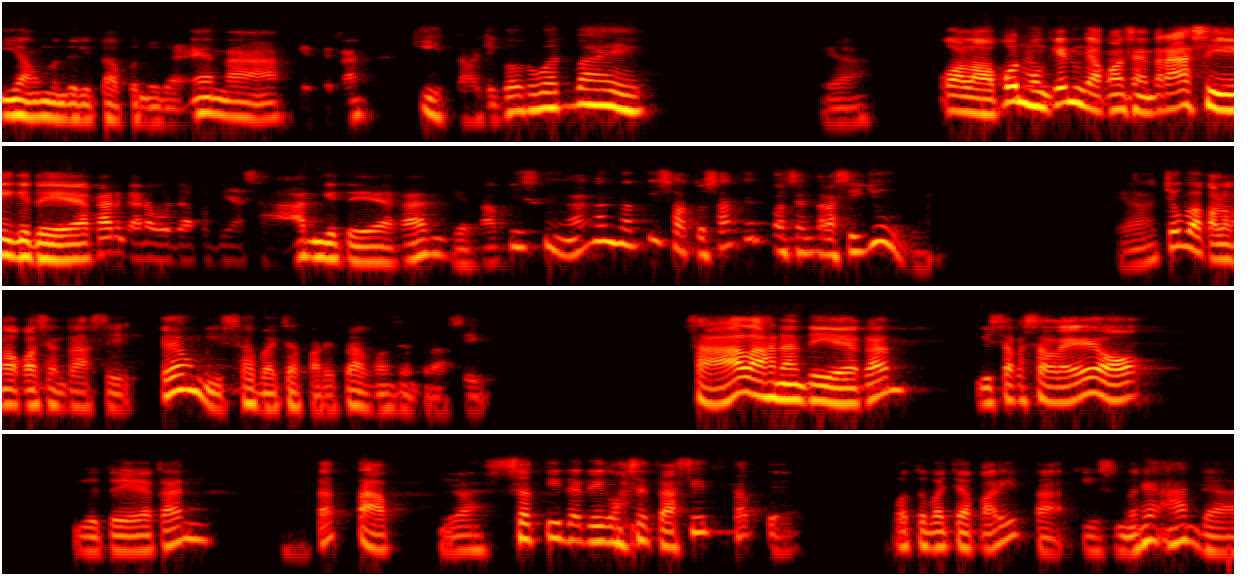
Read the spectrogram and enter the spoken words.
yang menderita pun juga enak, gitu kan. Kita juga berbuat baik, ya. Walaupun mungkin nggak konsentrasi gitu ya kan, karena udah kebiasaan gitu ya kan. Ya, tapi sekarang kan nanti suatu saat kan konsentrasi juga. Ya, coba kalau nggak konsentrasi, yang bisa baca parita konsentrasi. Salah nanti ya kan, bisa keseleo gitu ya kan. Tetap ya, setidaknya konsentrasi tetap ya. Waktu baca parita, ya sebenarnya ada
